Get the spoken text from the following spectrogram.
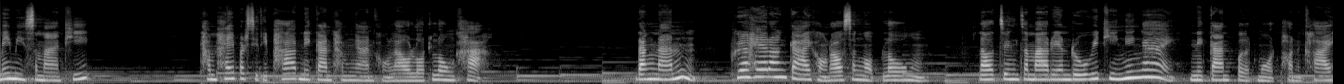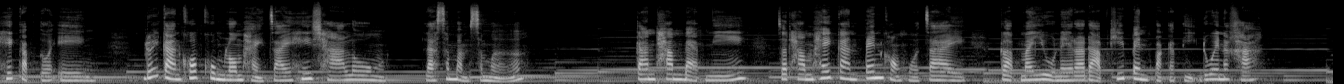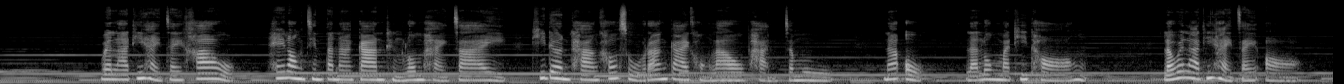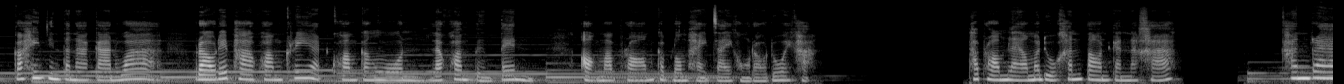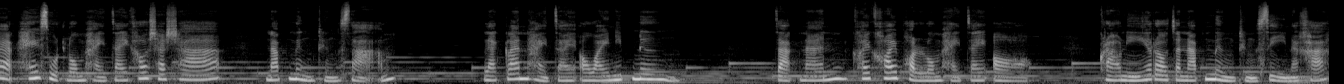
ไม่มีสมาธิทำให้ประสิทธิภาพในการทำงานของเราลดลงค่ะ ดังนั้นเพื่อให้ร่างกายของเราสงบลง เราจึงจะมาเรียนรู้วิธีง่าย ๆ ในการเปิดโหมดผ่อนคลายให้กับตัวเอง ด้วยการควบคุมลมหายใจให้ช้าลงและสม่ำเสมอ การทำแบบนี้จะทำให้การเต้นของหัวใจกลับมาอยู่ในระดับที่เป็นปกติด้วยนะคะ เวลาที่หายใจเข้า ให้ลองจินตนาการถึงลมหายใจที่เดินทางเข้าสู่ร่างกายของเราผ่านจมูก หน้าอก และลงมาที่ท้อง แล้วเวลาที่หายใจออก ก็ให้จินตนาการว่า เราได้พาความเครียด ความกังวล และความตื่นเต้น ออกมาพร้อมกับลมหายใจของเราด้วยค่ะ ถ้าพร้อมแล้วมาดูขั้นตอนกันนะคะ ขั้นแรกให้สูดลมหายใจเข้าช้าๆ นับ1-3และกลั้นหายใจเอาไว้นิดนึง จากนั้นค่อยๆผ่อนลมหายใจออก คราวนี้เราจะนับ1-4นะคะ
